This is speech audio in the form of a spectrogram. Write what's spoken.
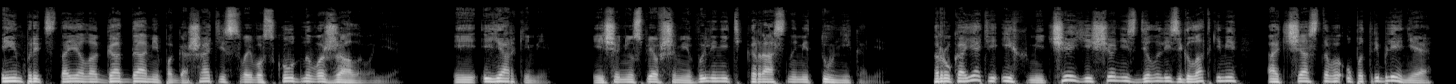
им предстояло годами погашать из своего скудного жалования, и яркими, еще не успевшими выленить красными туниками. Рукояти их мечей еще не сделались гладкими от частого употребления,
